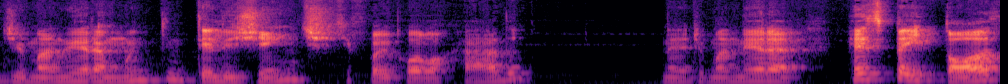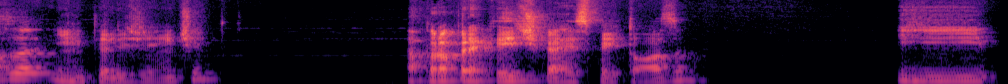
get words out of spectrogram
de maneira muito inteligente que foi colocada, né? de maneira respeitosa e inteligente. A própria crítica é respeitosa. E.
